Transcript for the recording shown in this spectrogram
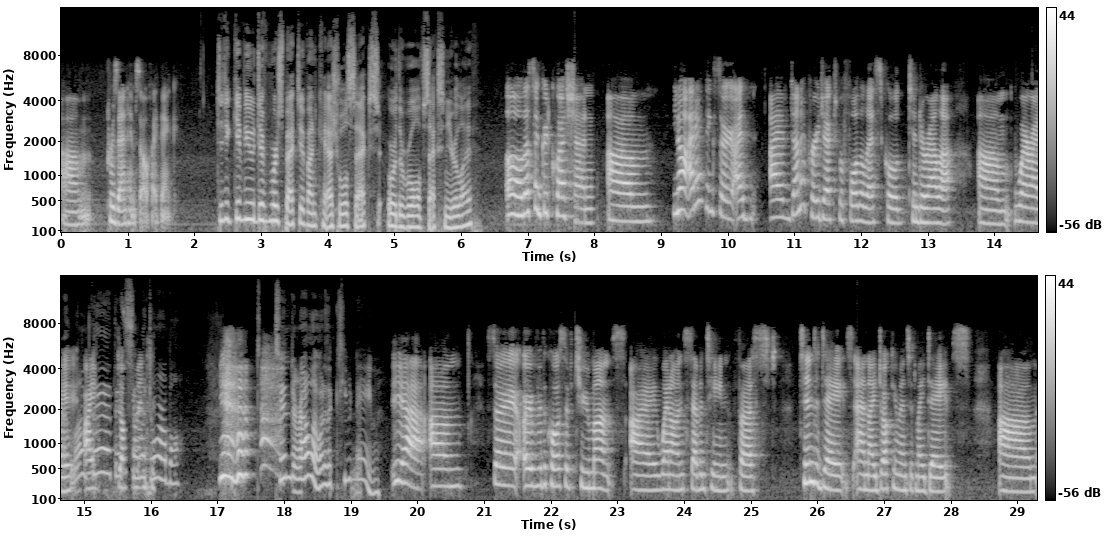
um, present himself. I think. Did it give you a different perspective on casual sex or the role of sex in your life? Oh, that's a good question. Um, you know, I don't think so. I I've done a project before the list called Tinderella, um, where I Love I that. That's so documented. adorable. yeah, Tinderella. What a cute name. yeah. Um, so over the course of two months, I went on 17 first Tinder dates, and I documented my dates um,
